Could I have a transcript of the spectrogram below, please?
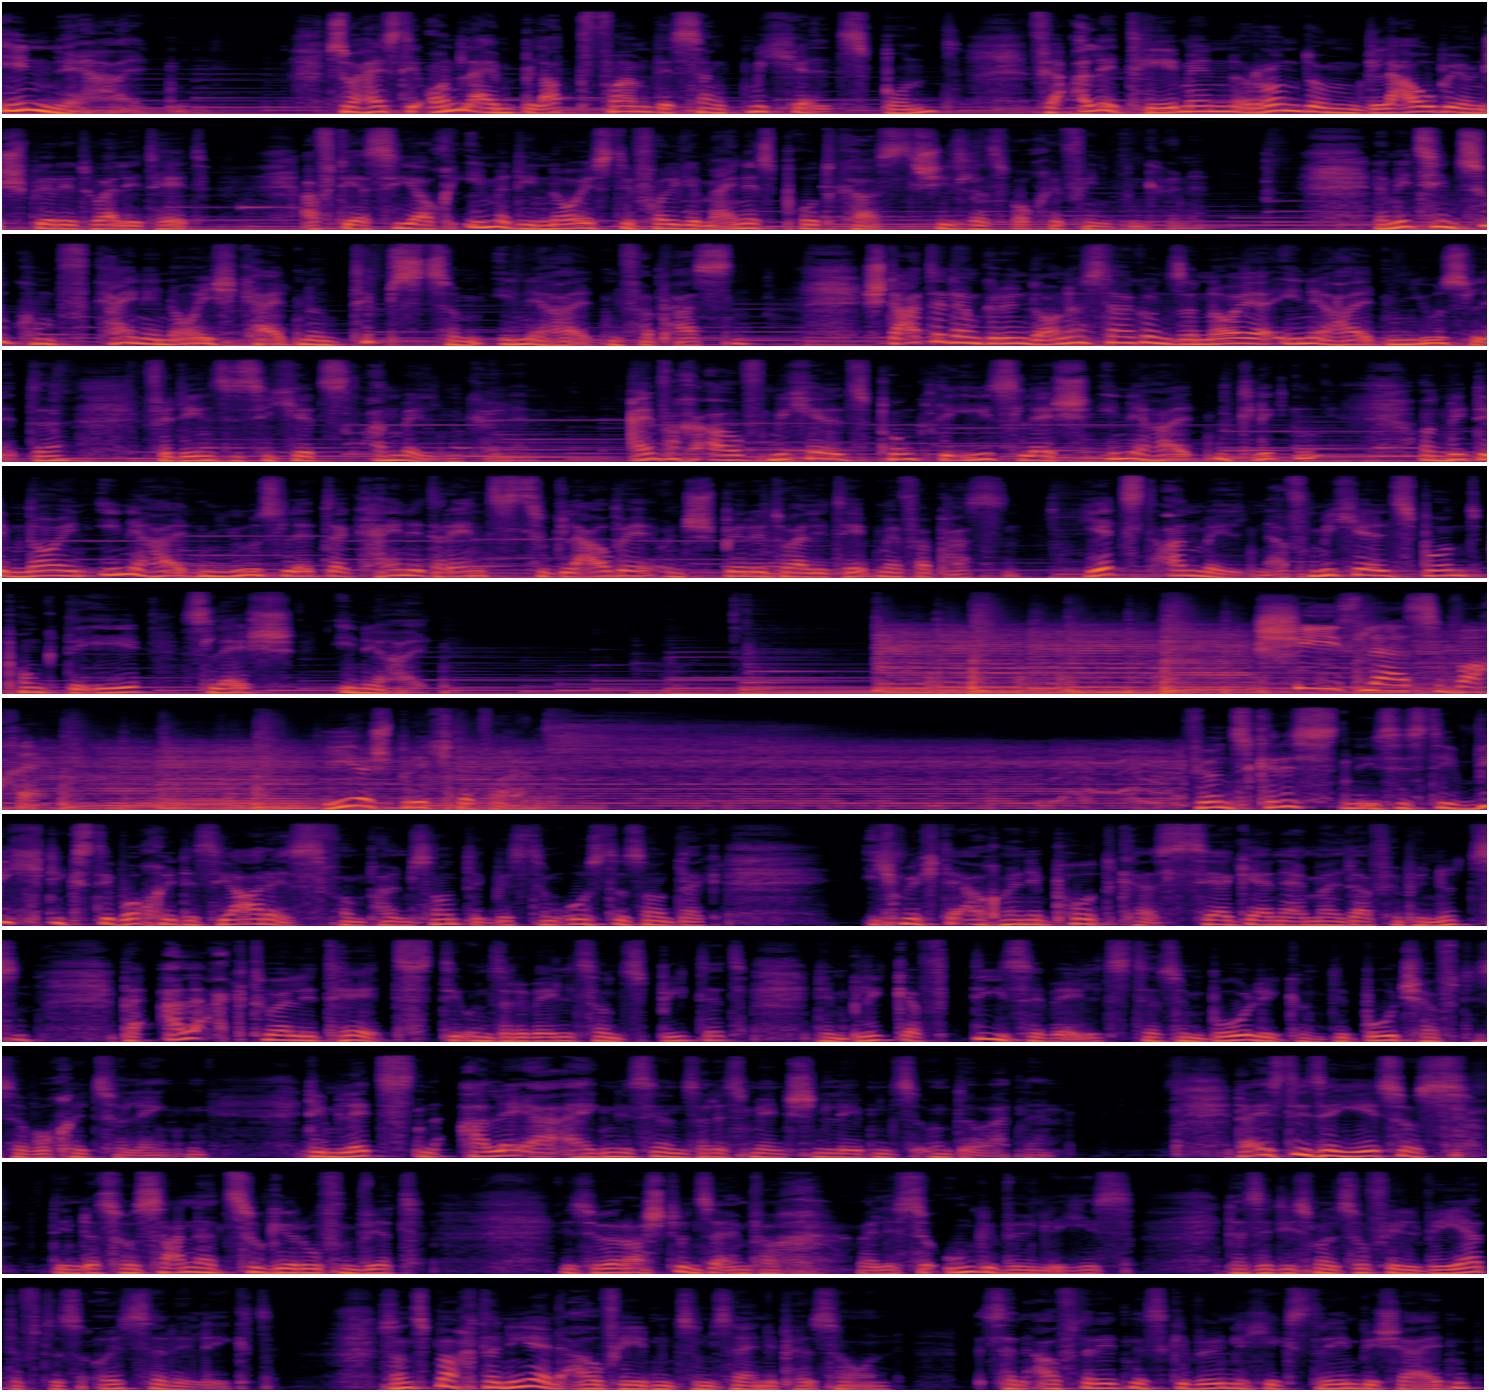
Innehalten. So heißt die Online-Plattform des St. Michaelsbund für alle Themen rund um Glaube und Spiritualität, auf der Sie auch immer die neueste Folge meines Podcasts Schießlers Woche finden können. Damit Sie in Zukunft keine Neuigkeiten und Tipps zum Innehalten verpassen, startet am Gründonnerstag unser neuer Innehalten Newsletter, für den Sie sich jetzt anmelden können. Einfach auf michaels.de slash innehalten klicken und mit dem neuen Innehalten Newsletter keine Trends zu Glaube und Spiritualität mehr verpassen. Jetzt anmelden auf michaelsbund.de slash innehalten. Schießlers Woche. Hier spricht der Pfarrer. Für uns Christen ist es die wichtigste Woche des Jahres, vom Palmsonntag bis zum Ostersonntag. Ich möchte auch meinen Podcast sehr gerne einmal dafür benutzen, bei aller Aktualität, die unsere Welt sonst bietet, den Blick auf diese Welt der Symbolik und die Botschaft dieser Woche zu lenken, dem letzten alle Ereignisse unseres Menschenlebens unterordnen. Da ist dieser Jesus, dem das Hosanna zugerufen wird, es überrascht uns einfach, weil es so ungewöhnlich ist, dass er diesmal so viel Wert auf das Äußere legt. Sonst macht er nie ein Aufheben zum seine Person. Sein Auftreten ist gewöhnlich extrem bescheiden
